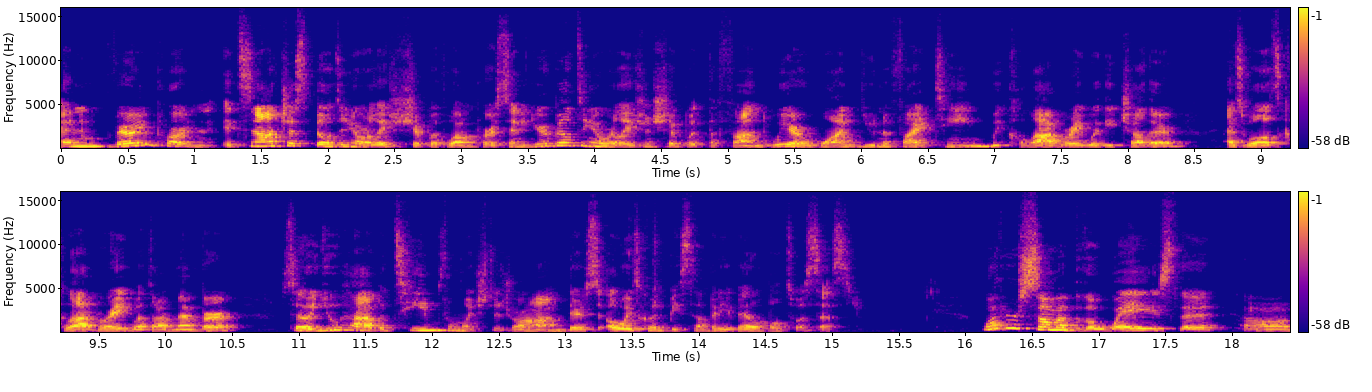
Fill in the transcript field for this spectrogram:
And very important, it's not just building a relationship with one person, you're building a relationship with the fund. We are one unified team. We collaborate with each other as well as collaborate with our member. So you have a team from which to draw on. There's always going to be somebody available to assist. What are some of the ways that uh,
